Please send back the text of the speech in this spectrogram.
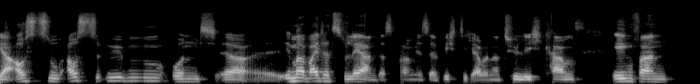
ja, auszu, auszuüben und äh, immer weiter zu lernen. Das war mir sehr wichtig. Aber natürlich kam irgendwann,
